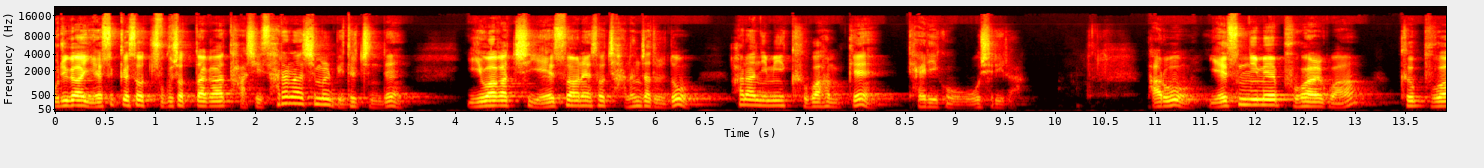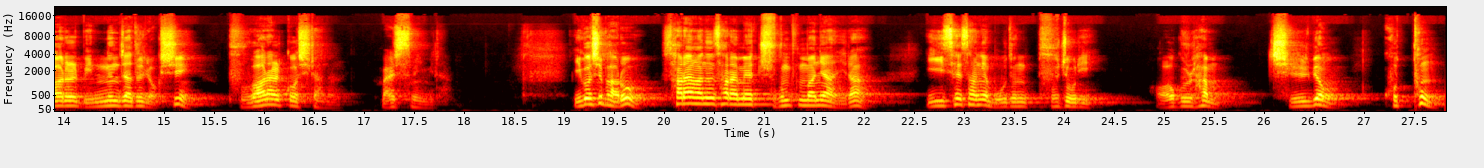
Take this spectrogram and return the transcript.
우리가 예수께서 죽으셨다가 다시 살아나심을 믿을진데 이와 같이 예수 안에서 자는 자들도 하나님이 그와 함께 데리고 오시리라. 바로 예수님의 부활과 그 부활을 믿는 자들 역시 부활할 것이라는 말씀입니다. 이것이 바로 사랑하는 사람의 죽음뿐만이 아니라 이 세상의 모든 부조리, 억울함, 질병, 고통,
